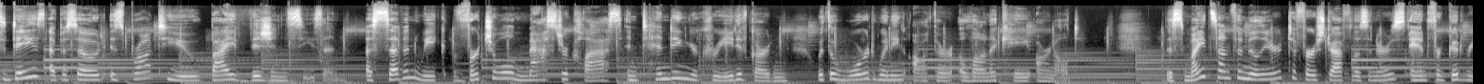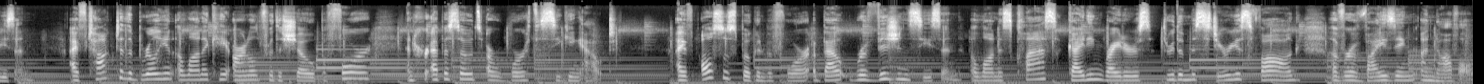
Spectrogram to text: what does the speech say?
Today's episode is brought to you by Vision Season, a seven week virtual masterclass in tending your creative garden with award winning author Elana K. Arnold. This might sound familiar to First Draft listeners, and for good reason. I've talked to the brilliant Elana K. Arnold for the show before, and her episodes are worth seeking out. I've also spoken before about Revision Season, Elana's class guiding writers through the mysterious fog of revising a novel.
